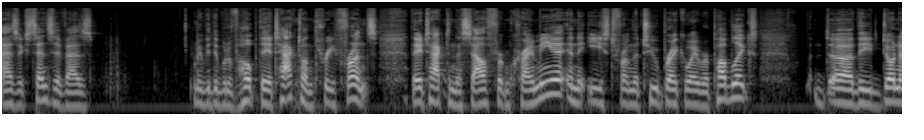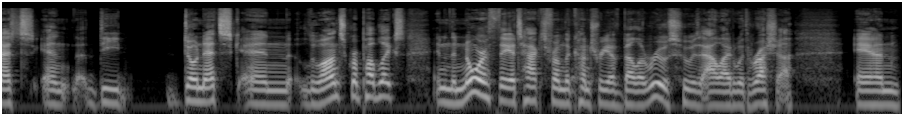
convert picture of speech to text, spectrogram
as extensive as maybe they would have hoped. They attacked on three fronts. They attacked in the south from Crimea, in the east from the two breakaway republics, uh, the Donetsk and the Donetsk and Luhansk republics, and in the north they attacked from the country of Belarus, who is allied with Russia, and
